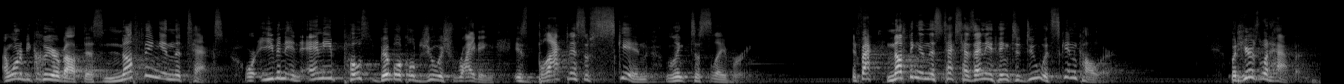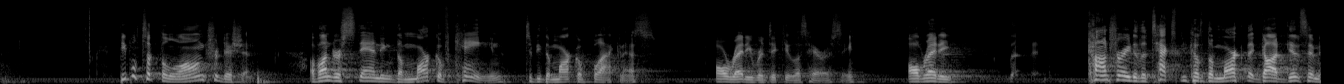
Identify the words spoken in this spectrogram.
I want to be clear about this. Nothing in the text, or even in any post biblical Jewish writing, is blackness of skin linked to slavery. In fact, nothing in this text has anything to do with skin color. But here's what happened people took the long tradition of understanding the mark of Cain to be the mark of blackness already ridiculous heresy, already contrary to the text because the mark that God gives him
